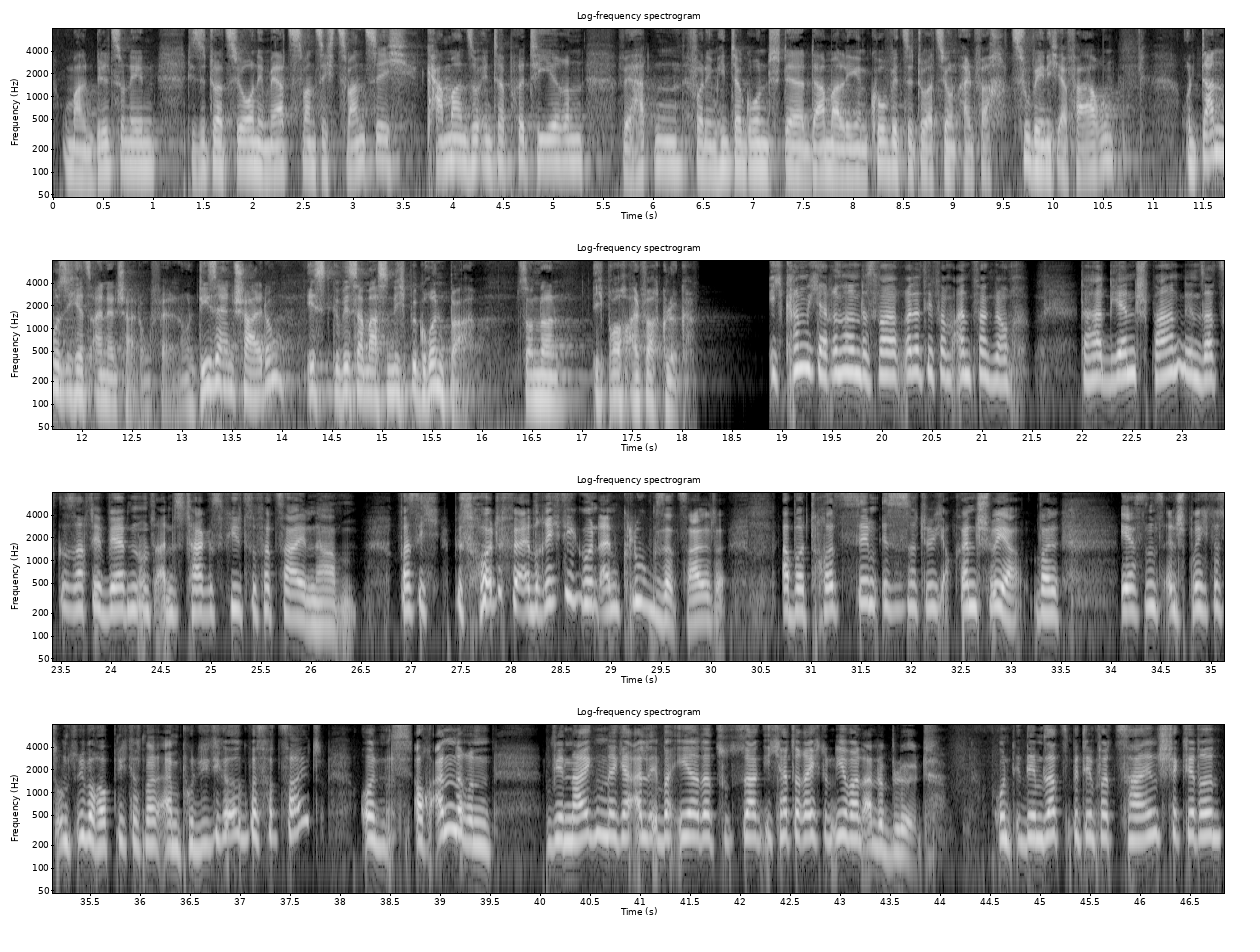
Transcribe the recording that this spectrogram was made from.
Um mal ein Bild zu nehmen, die Situation im März 2020 kann man so interpretieren. Wir hatten vor dem Hintergrund der damaligen Covid-Situation einfach zu wenig Erfahrung. Und dann muss ich jetzt eine Entscheidung fällen. Und diese Entscheidung ist gewissermaßen nicht begründbar, sondern ich brauche einfach Glück. Ich kann mich erinnern, das war relativ am Anfang noch. Da hat Jens Spahn den Satz gesagt, wir werden uns eines Tages viel zu verzeihen haben. Was ich bis heute für einen richtigen und einen klugen Satz halte. Aber trotzdem ist es natürlich auch ganz schwer, weil erstens entspricht es uns überhaupt nicht, dass man einem Politiker irgendwas verzeiht und auch anderen wir neigen da ja alle immer eher dazu zu sagen, ich hatte recht und ihr wart alle blöd. Und in dem Satz mit dem Verzeihen steckt ja drin,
